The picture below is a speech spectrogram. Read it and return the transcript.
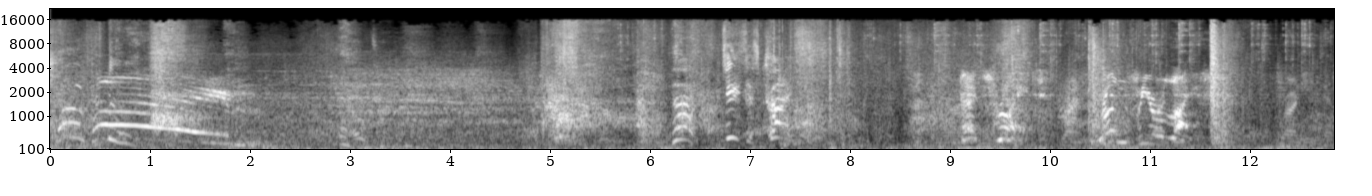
Showtime! Ah, Jesus Christ! That's right. Run for your life. Run, Ethan.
